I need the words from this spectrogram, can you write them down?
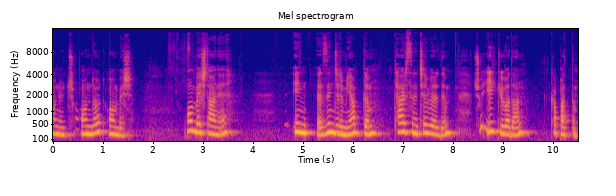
13, 14, 15. 15 tane in, e, zincirimi yaptım tersini çevirdim. Şu ilk yuvadan kapattım.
